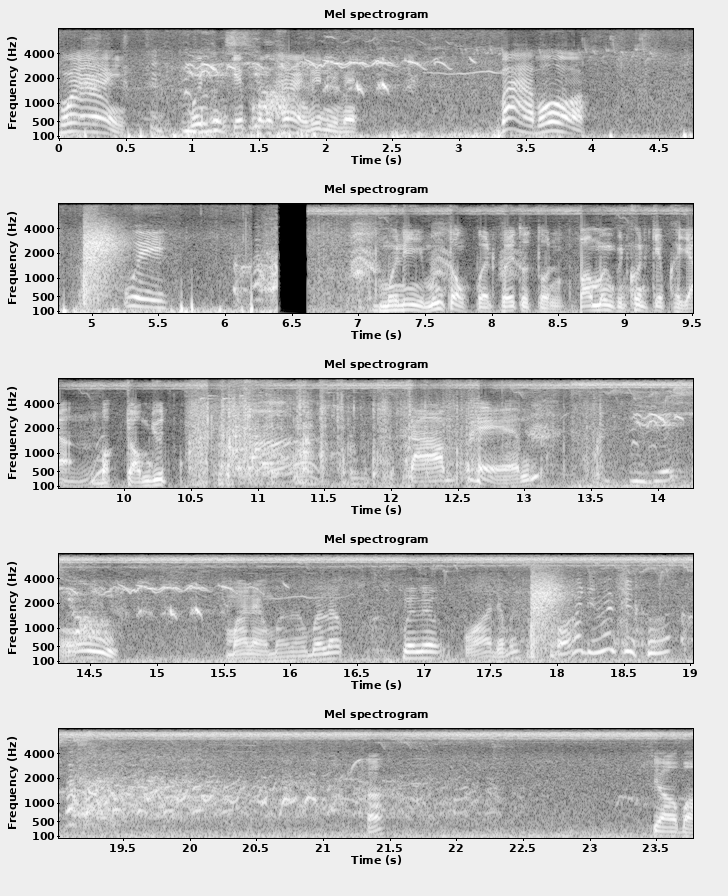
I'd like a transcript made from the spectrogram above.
Why? มึงเก็บของข้างด้วยนี่ไหมบ้าบ่อุ้ยมือนี่มึงต้องเปิดเผยตัวตนเพราะมึงเป็นคนเก็บขยะ บอกจอมยุทธตามแผนโอ้มาแล้วมาแล้วมาแล้วมาแล้วว้าเดี๋ยวมันว้าเดี๋ยวมันจะขอฮะเจียวบ่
